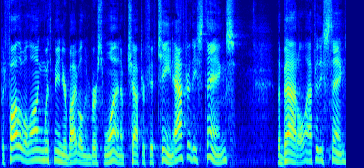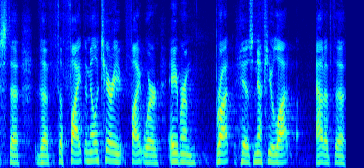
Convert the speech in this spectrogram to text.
But follow along with me in your Bible in verse 1 of chapter 15. After these things, the battle, after these things, the, the, the fight, the military fight where Abram brought his nephew Lot out of the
